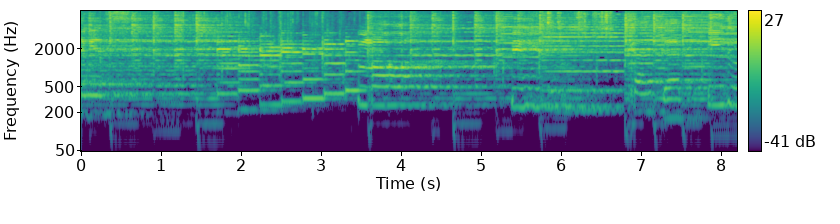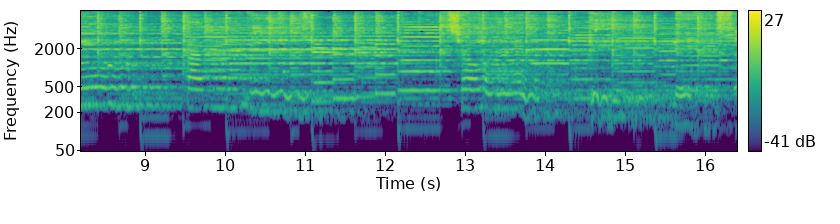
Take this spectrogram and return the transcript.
인사해. 고생했어 멀리 가까이도 아니 저에서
